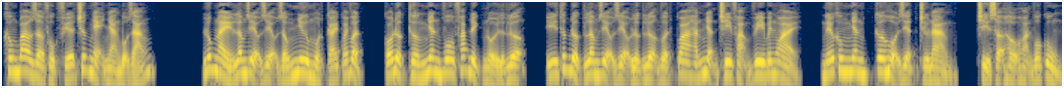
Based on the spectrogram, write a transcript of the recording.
không bao giờ phục phía trước nhẹ nhàng bộ dáng. Lúc này Lâm Diệu Diệu giống như một cái quái vật, có được thường nhân vô pháp địch nổi lực lượng, ý thức được Lâm Diệu Diệu lực lượng vượt qua hắn nhận chi phạm vi bên ngoài, nếu không nhân cơ hội diệt trừ nàng, chỉ sợ hậu hoạn vô cùng.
